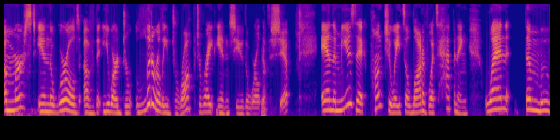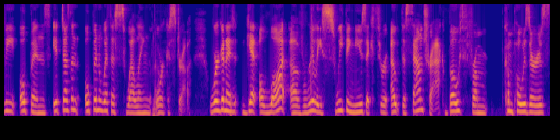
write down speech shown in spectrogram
immersed in the world of the you are dr- literally dropped right into the world Yep. of the ship. And the music punctuates a lot of what's happening. When the movie opens it doesn't open with a swelling No. orchestra we're going to get a lot of really sweeping music throughout the soundtrack both from composers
